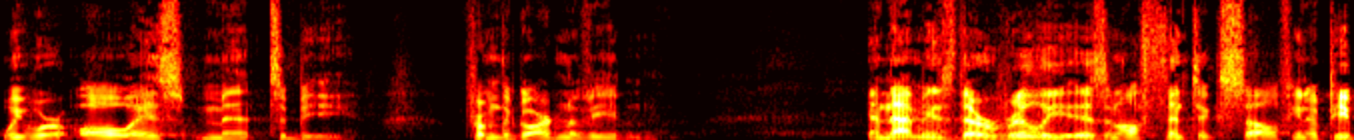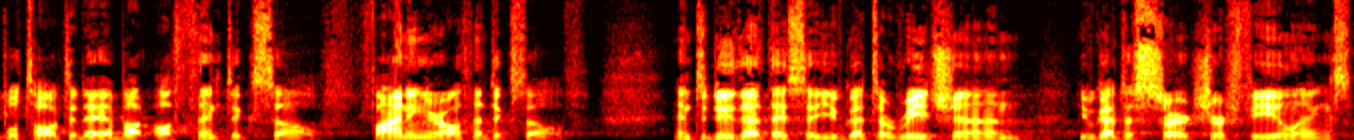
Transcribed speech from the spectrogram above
we were always meant to be from the Garden of Eden. And that means there really is an authentic self. You know, people talk today about authentic self, finding your authentic self. And to do that, they say you've got to reach in, you've got to search your feelings,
